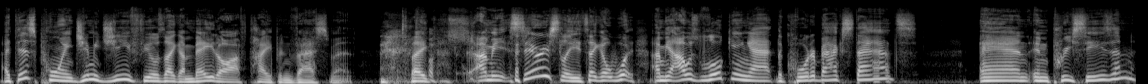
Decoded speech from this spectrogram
at this point, Jimmy G feels like a Madoff type investment. Like, oh, I mean, seriously, it's like a what? I mean, I was looking at the quarterback stats, and in preseason,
